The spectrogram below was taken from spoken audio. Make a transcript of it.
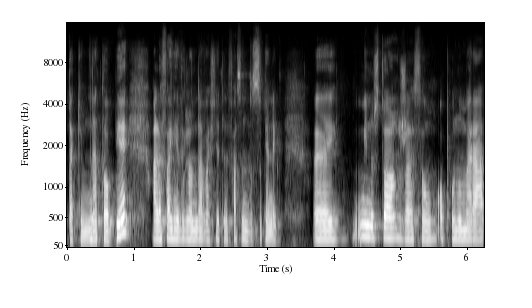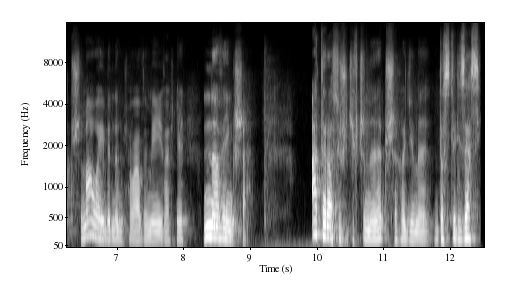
takim na topie, ale fajnie wygląda właśnie ten fason do sukienek. E, Minus to, że są o pół numera przymałe i będę musiała wymienić właśnie na większe. A teraz już dziewczyny przechodzimy do stylizacji.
